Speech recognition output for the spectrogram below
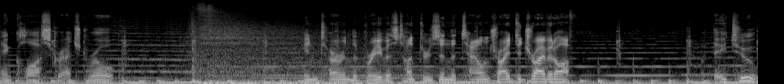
and claw scratched robe. In turn, the bravest hunters in the town tried to drive it off, but they too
